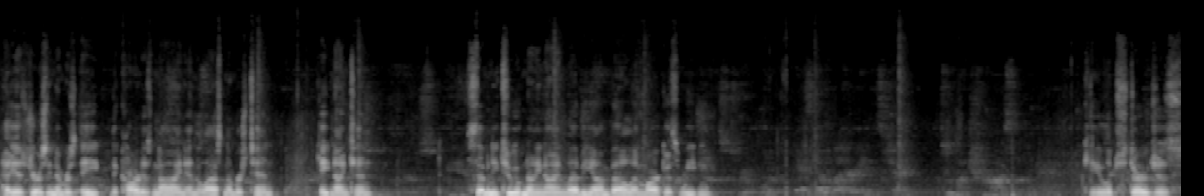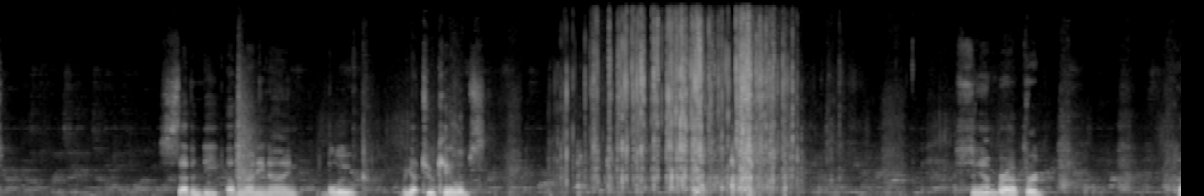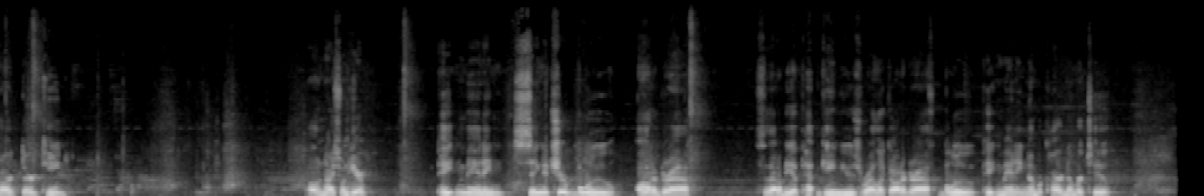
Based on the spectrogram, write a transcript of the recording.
Hey, his jersey number is 8, the card is 9, and the last number is 10. 8, 9, 10. 72 of 99, Le'Veon Bell and Markus Wheaton. Caleb Sturgis. 70 of 99, blue. We got two Caleb's. Sam Bradford. Card 13. Oh, nice one here. Peyton Manning signature blue autograph. So that'll be a game used relic autograph, blue, Peyton Manning, number card number two.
